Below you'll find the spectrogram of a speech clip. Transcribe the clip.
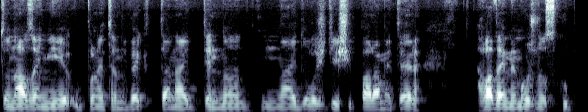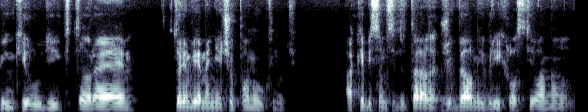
To naozaj nie je úplne ten vek, tá naj, ten najdôležitejší parameter. Hľadajme možno skupinky ľudí, ktoré, ktorým vieme niečo ponúknuť. A keby som si to teraz akože veľmi v rýchlosti len uh,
